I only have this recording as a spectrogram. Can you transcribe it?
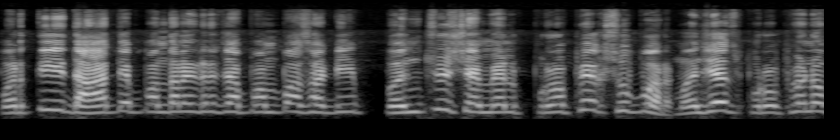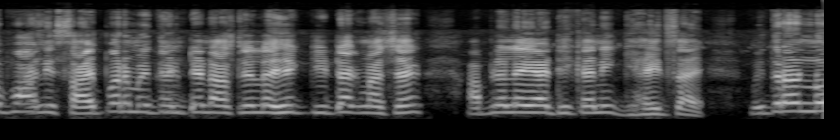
प्रति दहा ते पंधरा लिटरच्या पंपासाठी पंचवीस एम एल प्रोफेक सुपर म्हणजेच प्रोफेनोफा आणि सायपर कंटेंट असलेलं हे कीटकनाशक आपल्याला या ठिकाणी घ्यायचं आहे. मित्रांनो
